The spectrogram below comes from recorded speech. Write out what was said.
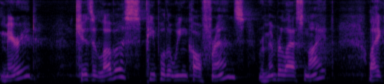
married, kids that love us, people that we can call friends. Remember last night? Like,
